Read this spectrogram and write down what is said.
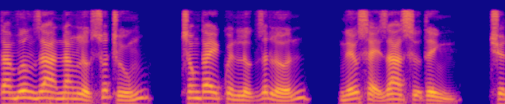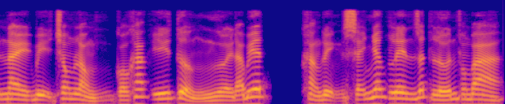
Tam Vương ra năng lực xuất chúng, trong tay quyền lực rất lớn, nếu xảy ra sự tình, chuyện này bị trong lòng có khác ý tưởng người đã biết, khẳng định sẽ nhấc lên rất lớn phong ba,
